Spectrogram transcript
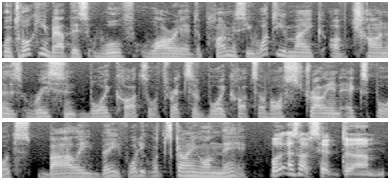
Well, talking about this wolf warrior diplomacy, what do you make of China's recent boycotts or threats of boycotts of Australian exports barley beef? What, what's going on there? Well, as I've said um,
